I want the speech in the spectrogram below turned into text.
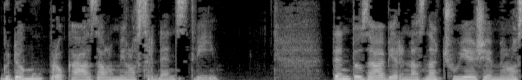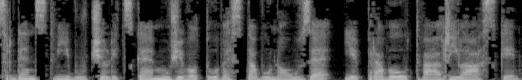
kdo mu prokázal milosrdenství. Tento závěr naznačuje, že milosrdenství vůči lidskému životu ve stavu nouze je pravou tváří lásky.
